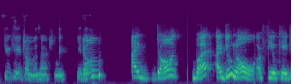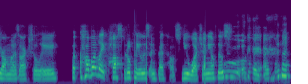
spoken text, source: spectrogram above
a few K dramas. Actually, you don't. I don't, but I do know a few K dramas actually. Uh, how about like Hospital Playlist and Penthouse? Do you watch any of those? Ooh, okay. I heard that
